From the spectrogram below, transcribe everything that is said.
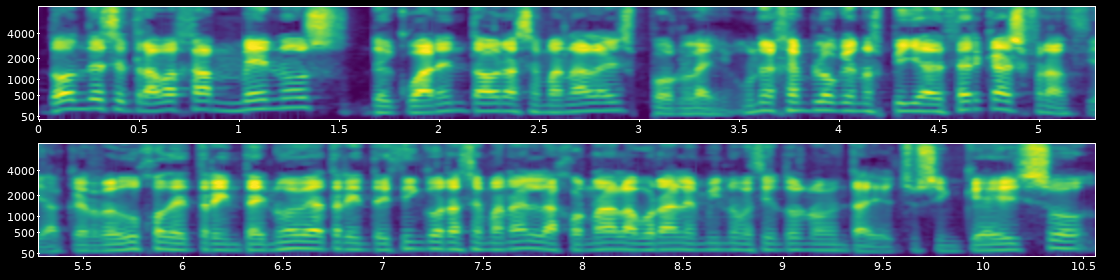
donde se trabaja menos de 40 horas semanales por ley. Un ejemplo que nos pilla de cerca es Francia, que redujo de 39 a 35 horas semanales la jornada laboral en 1998, sin que, eso,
